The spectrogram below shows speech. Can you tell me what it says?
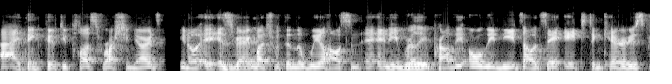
I think 50 plus rushing yards, you know, is very much within the wheelhouse, and, and he really probably only needs, I would say, eight to ten carries,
